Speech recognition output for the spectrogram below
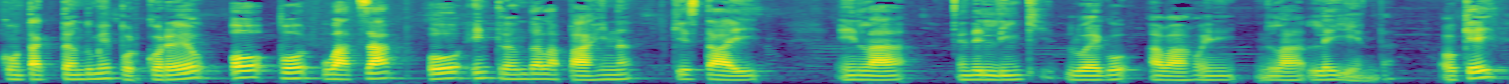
contactando-me por correio ou por WhatsApp ou entrando na página que está aí em la en link luego abajo en la leyenda, ok?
